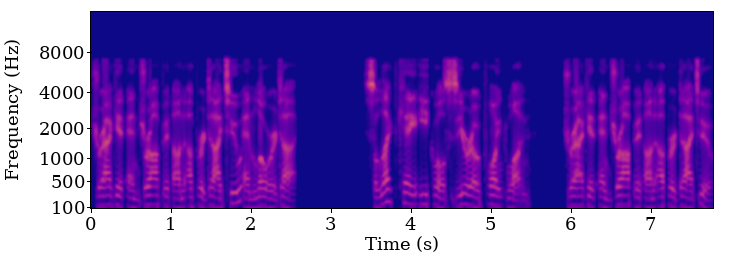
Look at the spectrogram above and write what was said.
drag it and drop it on upper die 2 and lower die. Select k equals 0.1, drag it and drop it on upper die 2.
